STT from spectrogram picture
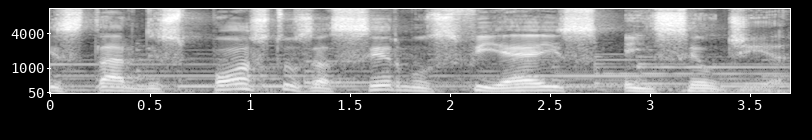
estar dispostos a sermos fiéis em seu dia.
